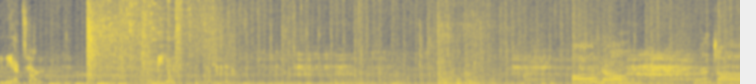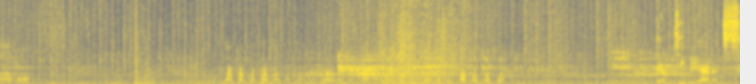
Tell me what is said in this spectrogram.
Give me a head start. Need it. Damn TV addicts.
